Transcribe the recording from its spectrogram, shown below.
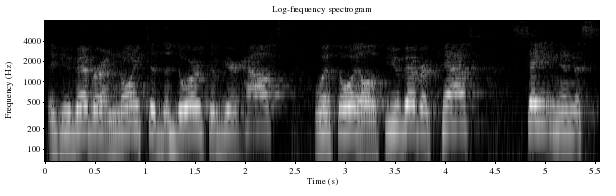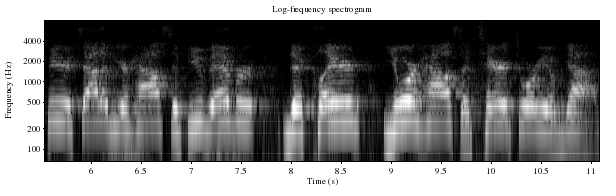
If you've ever anointed the doors of your house with oil, if you've ever cast Satan and the spirits out of your house if you've ever declared your house a territory of God.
